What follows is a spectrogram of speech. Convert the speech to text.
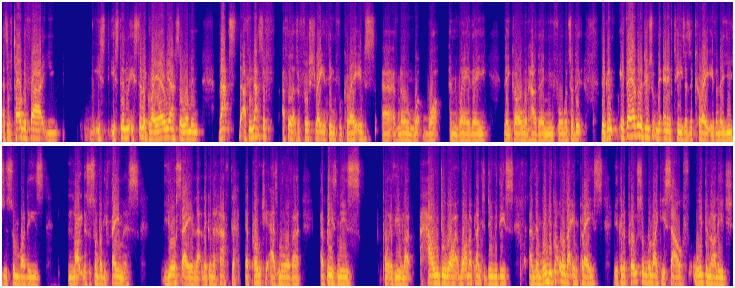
as a photographer, you it's, it's still it's still a grey area. So I mean, that's I think that's a I feel that's a frustrating thing for creatives uh, of knowing what what and where they they go and how they move forward. So they, they're going if they are going to do something with NFTs as a creative and they're using somebody's likeness or somebody famous, you're saying that they're going to have to approach it as more of a, a business point of view like how do i what am i planning to do with this? And then when you've got all that in place you can approach someone like yourself with the knowledge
